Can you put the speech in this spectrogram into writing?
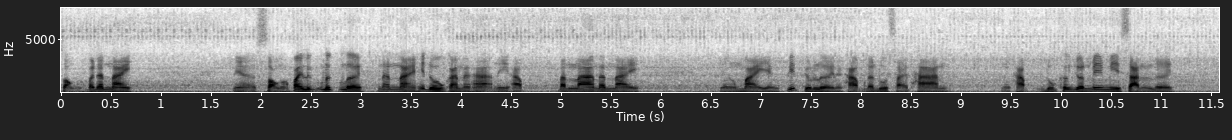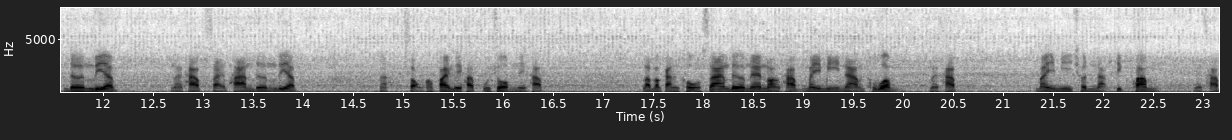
ส่องเข้าไปด้านในเนี่ยส่องเข้าไปลึกๆเลยด้านในให้ดูกันนะฮะนี่ครับด้านล่างด้านในยังใหม่ยังปิดอยู่เลยนะครับ แล้วดูสายพานนะครับดูเครื่องยนต์ไม่มีสั่นเลย เดินเรียบนะครับ สายพานเดินเรียบนะส่องเข้าไปเลยครับผู้ชมนี่ครับรับประกันโครงสร้างเดิมแน่นอนครับ ไม่มีน้ำท่วมนะครับ ไม่มีชนหนักพลิกคว่ำนะครับ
